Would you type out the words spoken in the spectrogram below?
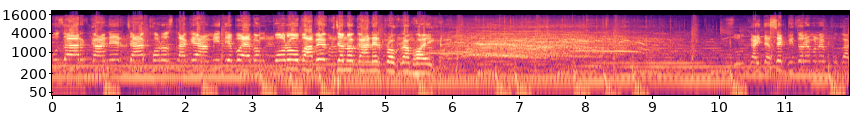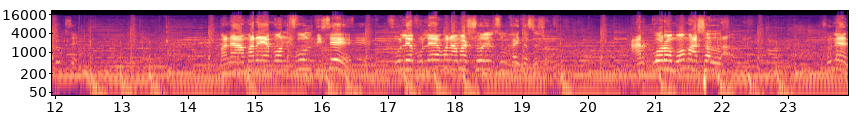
পূজার গানের যা খরচ লাগে আমি দেব এবং বড়ভাবে যেন গানের প্রোগ্রাম হয় এখানে। চুলকাইতেছে ভিতরে মনে পোকা ঢুকছে। মানে আমার এমন ফুল দিছে, ফুলে ফুলে এখন আমার শরীর চুলকাইতেছে সব। আর গরমও মাসাল্লাহ শুনেন,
